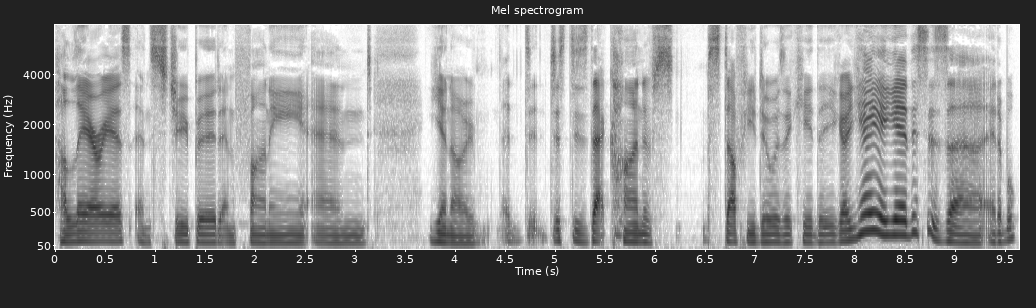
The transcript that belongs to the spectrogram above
hilarious and stupid and funny and you know just is that kind of stuff you do as a kid that you go, yeah, yeah, yeah, this is uh, edible.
